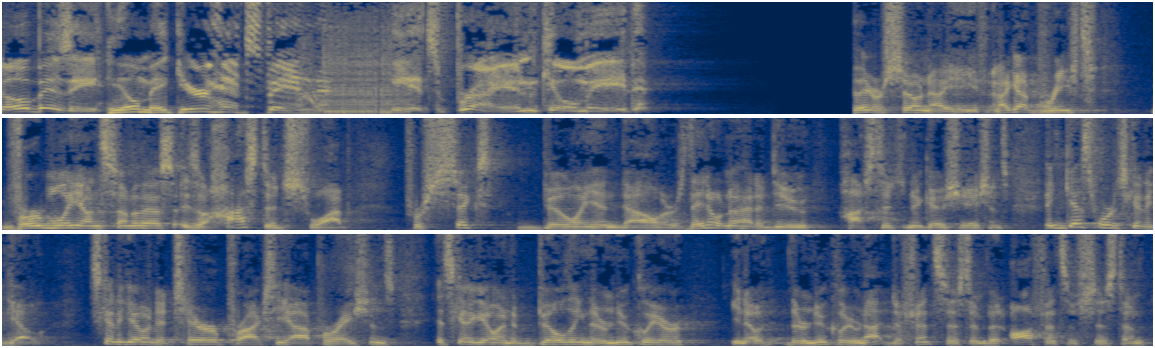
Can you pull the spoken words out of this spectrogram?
So busy, he'll make your head spin. It's Brian Kilmeade. They are so naive. And I got briefed verbally on some of this is a hostage swap for $6 billion. They don't know how to do hostage negotiations. And guess where it's going to go? It's going to go into terror proxy operations. It's going to go into building their nuclear, you know, their nuclear, not defense system, but offensive system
